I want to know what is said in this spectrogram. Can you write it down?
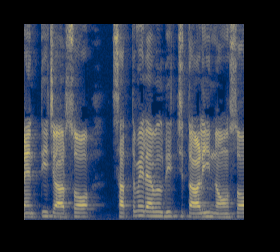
35400 7ਵੇਂ ਲੈਵਲ ਦੀ 44900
